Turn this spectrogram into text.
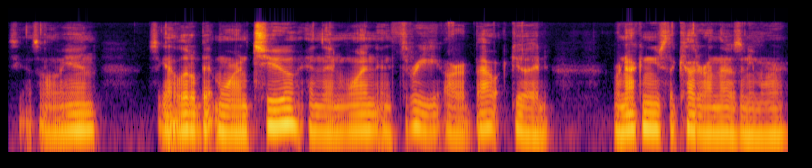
See, that's all the way in. So got a little bit more on two, and then one and three are about good. We're not going to use the cutter on those anymore.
